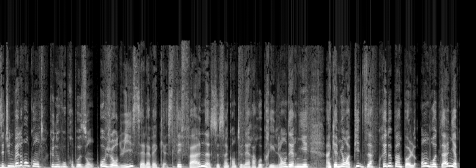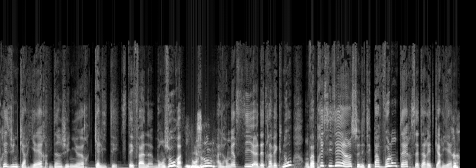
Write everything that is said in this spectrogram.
C'est une belle rencontre que nous vous proposons aujourd'hui, celle avec Stéphane. Ce cinquantenaire a repris l'an dernier un camion à pizza près de Paimpol en Bretagne après une carrière d'ingénieur qualité. Stéphane, bonjour. Bonjour. Alors merci euh, d'être avec nous. On va préciser, hein, ce n'était pas volontaire cet arrêt de carrière.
